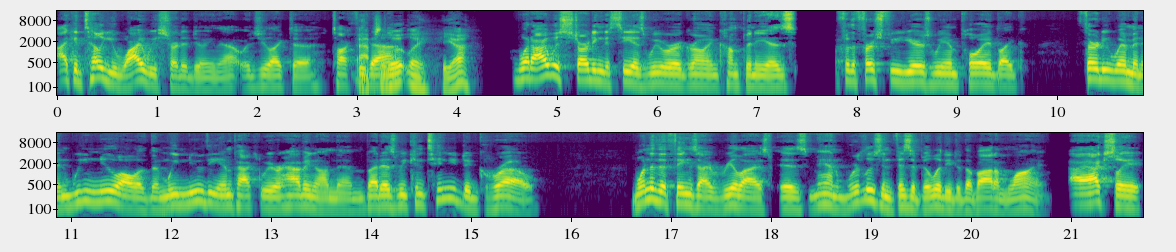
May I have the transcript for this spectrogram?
I could tell you why we started doing that. Would you like to talk through Absolutely. that? Absolutely. Yeah. What I was starting to see as we were a growing company is for the first few years, we employed like 30 women and we knew all of them. We knew the impact we were having on them. But as we continued to grow, one of the things I realized is, man, we're losing visibility to the bottom line. I actually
